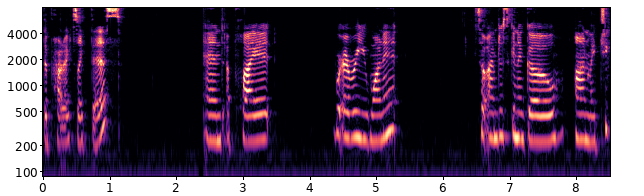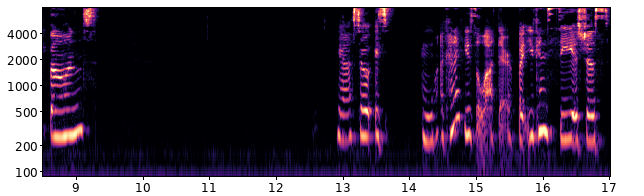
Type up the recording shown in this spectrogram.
the product like this and apply it wherever you want it. So I'm just gonna go on my cheekbones. Yeah, so it's, ooh, I kind of used a lot there, but you can see it's just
